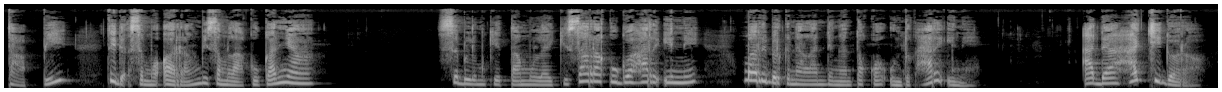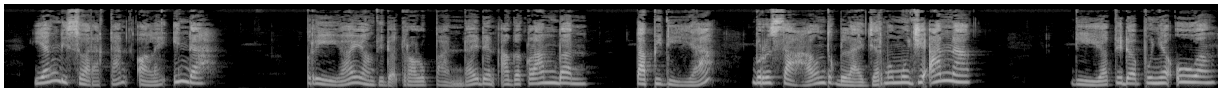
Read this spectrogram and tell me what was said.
Tapi tidak semua orang bisa melakukannya. Sebelum kita mulai kisah Rakugo hari ini, mari berkenalan dengan tokoh untuk hari ini ada Hachigoro yang disuarakan oleh Indah. Pria yang tidak terlalu pandai dan agak lamban, tapi dia berusaha untuk belajar memuji anak. Dia tidak punya uang,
